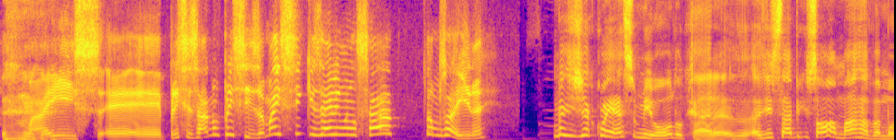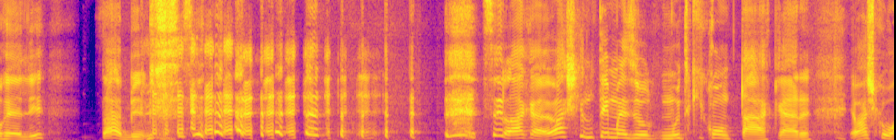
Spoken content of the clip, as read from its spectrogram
Mas é, é, precisar não precisa, mas se quiserem lançar, estamos aí, né? Mas a gente já conhece o miolo, cara. A gente sabe que só o Amarra vai morrer ali, sabe? Sei lá, cara. Eu acho que não tem mais muito o que contar, cara. Eu acho que o,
